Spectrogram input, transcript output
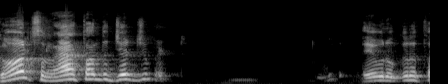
God's wrath on the judgment దేవుని ఉగ్రత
